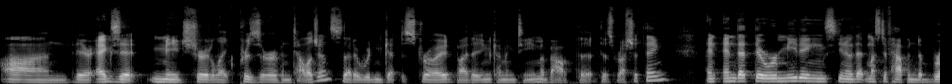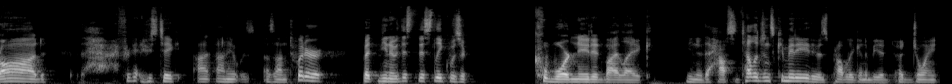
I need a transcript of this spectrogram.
on their exit made sure to like preserve intelligence that it wouldn't get destroyed by the incoming team about the this Russia thing, and and that there were meetings you know that must have happened abroad. I forget whose take on, on it was, was on Twitter, but you know this this leak was a, coordinated by like you know the House Intelligence Committee. There was probably going to be a, a joint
